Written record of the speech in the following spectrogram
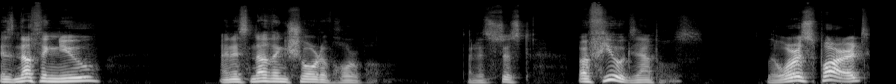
is nothing new, and it's nothing short of horrible. And it's just a few examples. The worst part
